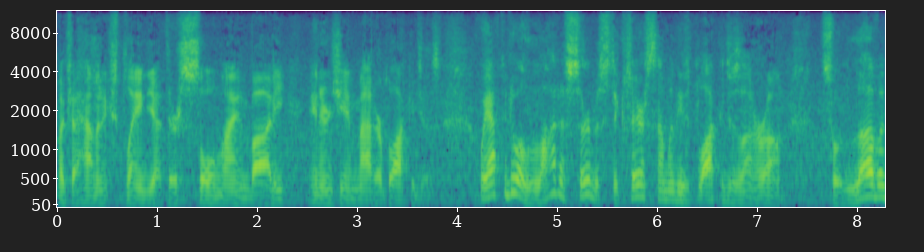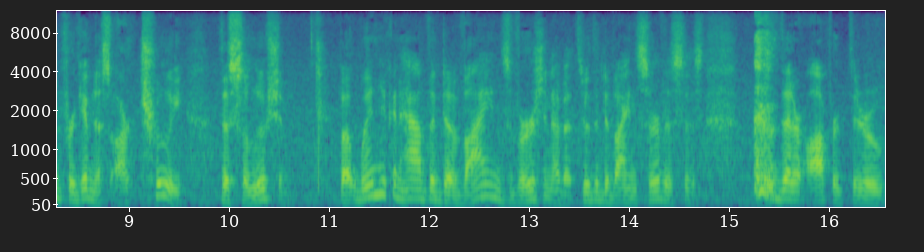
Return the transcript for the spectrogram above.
which I haven't explained yet. They're soul, mind, body, energy, and matter blockages. We have to do a lot of service to clear some of these blockages on our own. So love and forgiveness are truly the solution. But when you can have the divine's version of it through the divine services, that are offered through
